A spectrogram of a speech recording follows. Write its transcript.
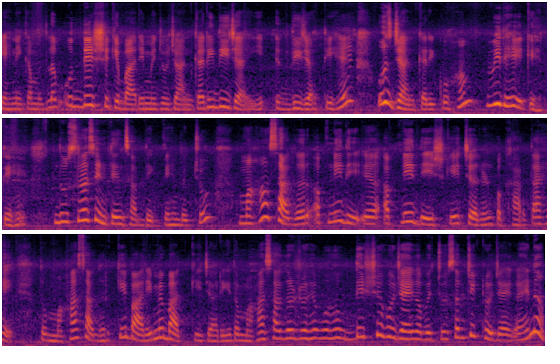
कहने का मतलब उद्देश्य के बारे में जो जानकारी दी जाए दी जाती है उस जानकारी को हम विधेय कहते हैं। दूसरा सेंटेंस आप देखते हैं बच्चों महासागर अपने दे, अपने देश के चरण पखारता है। तो महासागर के बारे में बात की जा रही है तो महासागर जो है वह उद्देश्य हो जाएगा बच्चों सब्जेक्ट हो जाएगा है ना?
